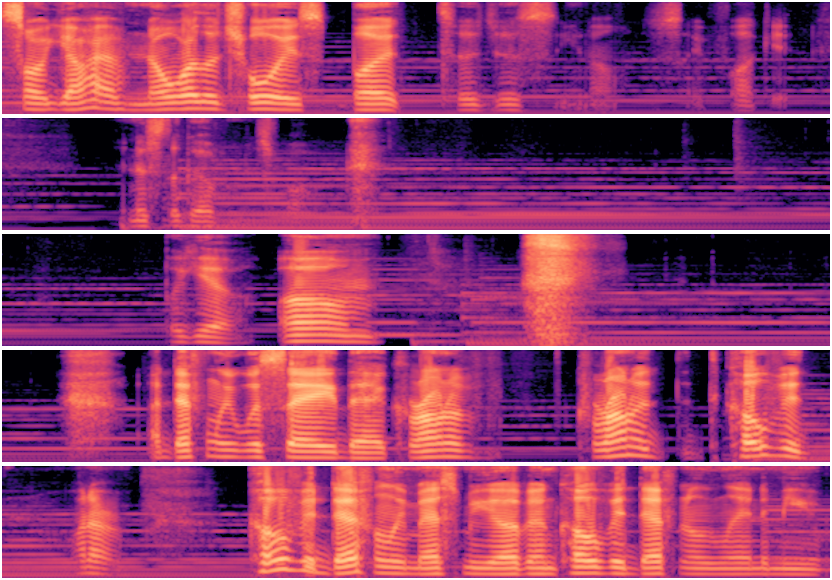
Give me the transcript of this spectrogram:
So y'all have no other choice but to just, you know, say fuck it. And it's the government's fault. but yeah, um I definitely would say that corona corona COVID whatever. COVID definitely messed me up and COVID definitely landed me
